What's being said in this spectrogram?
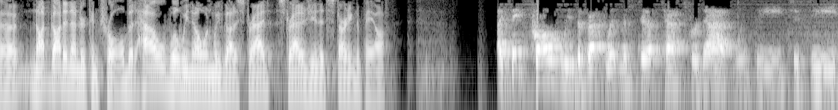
uh, not got it under control, but how will we know when we've got a strat- strategy that's starting to pay off? I think probably the best litmus t- test for that would be to see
